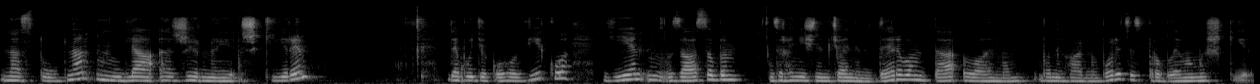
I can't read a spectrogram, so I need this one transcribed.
Наступна для жирної шкіри, для будь-якого віку є засоби з органічним чайним деревом та лаймом. Вони гарно борються з проблемами шкіри.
